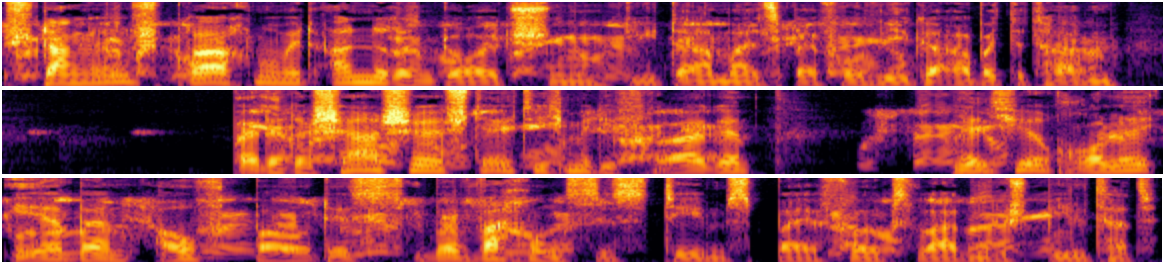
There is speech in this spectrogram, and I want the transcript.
Stange sprach nur mit anderen Deutschen, die damals bei VW gearbeitet haben. Bei der Recherche stellte ich mir die Frage, welche Rolle er beim Aufbau des Überwachungssystems bei Volkswagen gespielt hat.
